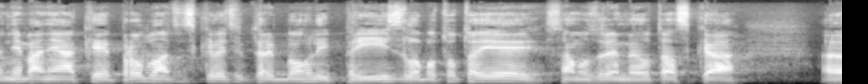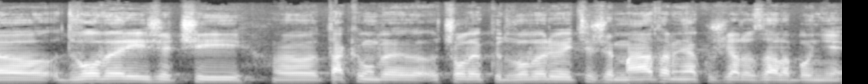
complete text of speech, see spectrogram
nemá nejaké problematické veci, ktoré by mohli prísť, lebo toto je samozrejme otázka dôvery, že či e, takému človeku dôverujete, že má tam nejakú žiadosť alebo nie.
